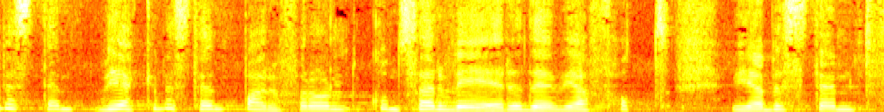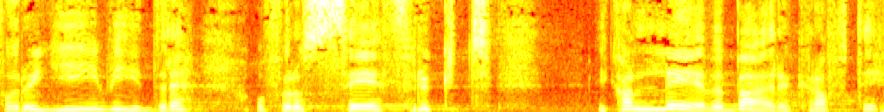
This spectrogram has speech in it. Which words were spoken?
bestemt, vi er, ikke bestemt, bare for å konservere det vi har fått. Vi er bestemt for å gi videre og for å se frukt. Vi kan leve bærekraftig.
